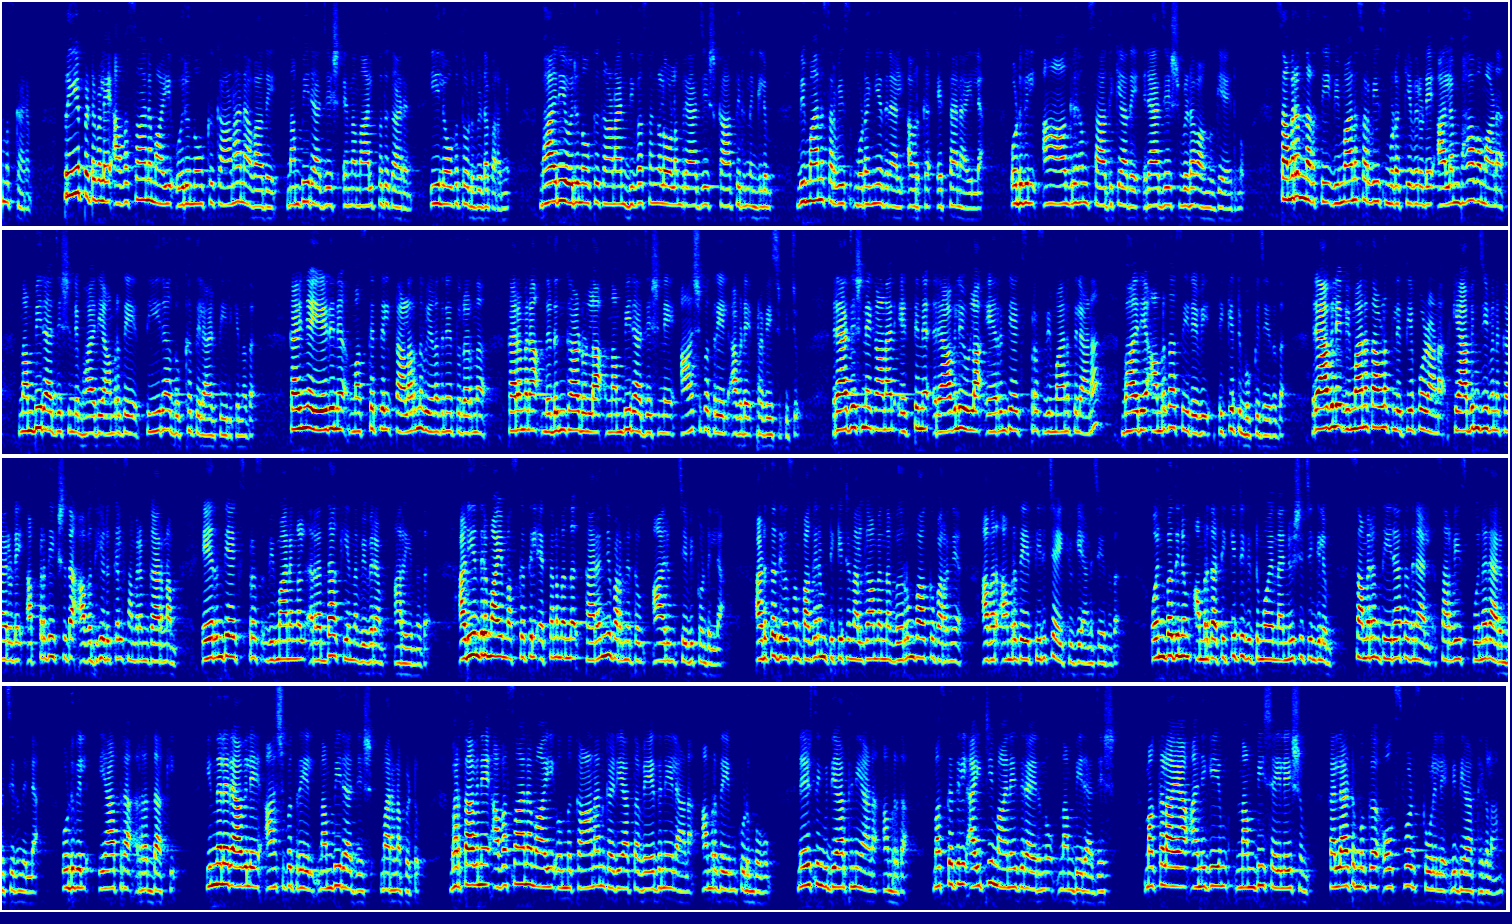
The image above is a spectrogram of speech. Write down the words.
നമസ്കാരം. പ്രിയപ്പെട്ടവളെ അവസാനമായി ഒരു നോക്ക് കാണാനാവാതെ നമ്പി രാജേഷ് എന്ന നാൽപ്പതുകാരൻ ഈ ലോകത്തോട് വിട പറഞ്ഞു. ഭാര്യയെ ഒരു നോക്ക് കാണാൻ ദിവസങ്ങളോളം രാജേഷ് കാത്തിരുന്നെങ്കിലും വിമാന സർവീസ് മുടങ്ങിയതിനാൽ അവർക്ക് എത്താനായില്ല. ഒടുവിൽ ആ ആഗ്രഹം സാധിക്കാതെ രാജേഷ് വിട വാങ്ങുകയായിരുന്നു. സമരം നടത്തി വിമാന സർവീസ് മുടക്കിയവരുടെ അലംഭാവമാണ് നമ്പി രാജേഷിന്റെ ഭാര്യ അമൃതയെ തീരാ ദുഃഖത്തിലാഴ്ത്തിയിരിക്കുന്നത്. കഴിഞ്ഞ ഏഴിന് മസ്കറ്റിൽ തളർന്നു വീണതിനെ തുടർന്ന് കരമന നെടുങ്കാടുള്ള നമ്പി രാജേഷിനെ ആശുപത്രിയിൽ അവിടെ പ്രവേശിപ്പിച്ചു. രാജേഷിനെ കാണാൻ എട്ടിന് രാവിലെയുള്ള എയർ ഇന്ത്യ എക്സ്പ്രസ് വിമാനത്തിലാണ് ഭാര്യ Amrutha C Ravi ticket book ചെയ്തത്. രാവിലെ വിമാനത്താവളത്തിലെത്തിയപ്പോഴാണ് ക്യാബിൻ ജീവനക്കാരുടെ അപ്രതീക്ഷിത അവധിയെടുക്കൽ സമരം കാരണം എയർ ഇന്ത്യ എക്സ്പ്രസ് വിമാനങ്ങൾ റദ്ദാക്കിയെന്ന വിവരം അറിയുന്നത്. അടിയന്തരമായി മസ്കത്തിൽ എത്തണമെന്ന് കരഞ്ഞു പറഞ്ഞിട്ടും ആരും ചെവിക്കൊണ്ടില്ല. അടുത്ത ദിവസം പകരം ടിക്കറ്റ് നൽകാമെന്ന വെറും വാക്ക് പറഞ്ഞ് അവർ അമൃതയെ തിരിച്ചയക്കുകയാണ് ചെയ്തത്. ഒൻപതിനും അമൃത ടിക്കറ്റ് കിട്ടുമോ എന്ന് അന്വേഷിച്ചെങ്കിലും സമരം തീരാത്തതിനാൽ സർവീസ് പുനരാരംഭിച്ചിരുന്നില്ല. ഒടുവിൽ യാത്ര റദ്ദാക്കി. ഇന്നലെ രാവിലെ ആശുപത്രിയിൽ നമ്പി രാജേഷ് മരണപ്പെട്ടു. ഭർത്താവിനെ അവസാനമായി ഒന്ന് കാണാൻ കഴിയാത്ത വേദനയിലാണ് അമൃതയും കുടുംബവും. നഴ്സിംഗ് വിദ്യാർത്ഥിനിയാണ് അമൃത. മസ്കത്തിൽ ഐ ടി മാനേജരായിരുന്നു നമ്പി രാജേഷ്. മക്കളായ അനികയും നമ്പി ശൈലേഷും കല്ലാട്ടുമുക്ക് ഓക്സ്ഫോർഡ് സ്കൂളിലെ വിദ്യാർത്ഥികളാണ്.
